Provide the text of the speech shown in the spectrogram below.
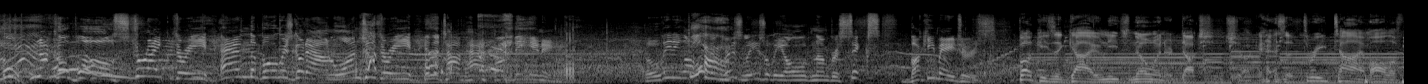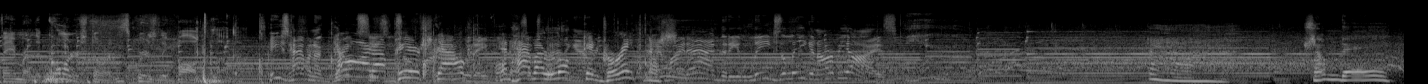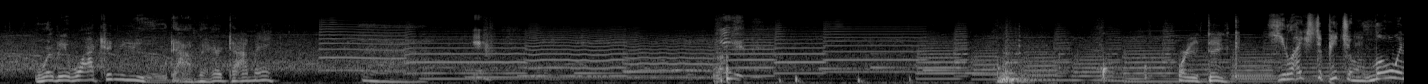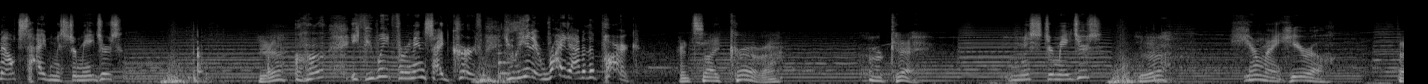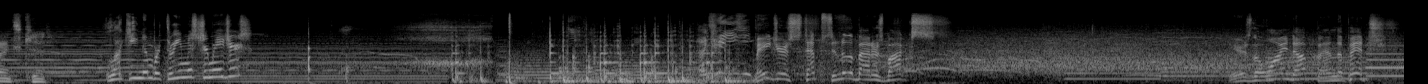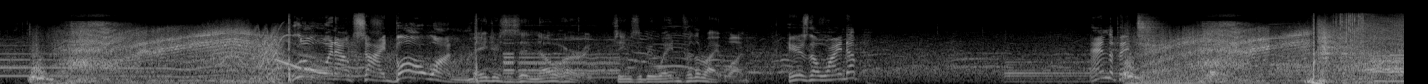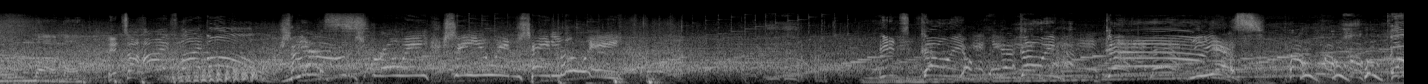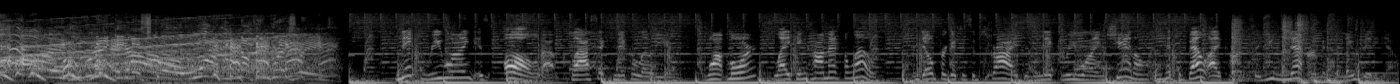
Ooh, knuckleball, strike three, and the Boomers go down one, two, three in the top half of the inning. Leading off for the Grizzlies will be old number six, Bucky Majors. Bucky's a guy who needs no introduction, Chuck. As a three-time Hall of Famer and the cornerstone of this Grizzly ball club. He's having a Come great on season up here, so far Scout, with a and have a look batting at greatness. And I might add that he leads the league in RBIs. Someday, we'll be watching you down there, Tommy. What do you think? He likes to pitch him low and outside, Mr. Majors. Yeah? Uh-huh. If you wait for an inside curve, you'll hit it right out of the park. Inside curve, huh? Okay. Mr. Majors, Yeah? you're my hero. Thanks, kid. Lucky number three, Mr. Majors? Majors steps into the batter's box. Here's the windup and the pitch. Low and outside, ball one. Majors is in no hurry. Seems to be waiting for the right one. Here's the windup. And the pitch. Oh, mama. It's a high fly ball. Yes! Rui, see you in St. Louis. It's going, going, going. Yes! Making the score 1 nothing Grizzlies! Nick Rewind is all about classic Nickelodeon. Want more? Like and comment below. And don't forget to subscribe to the Nick Rewind channel and hit the bell icon so you never miss a new video.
